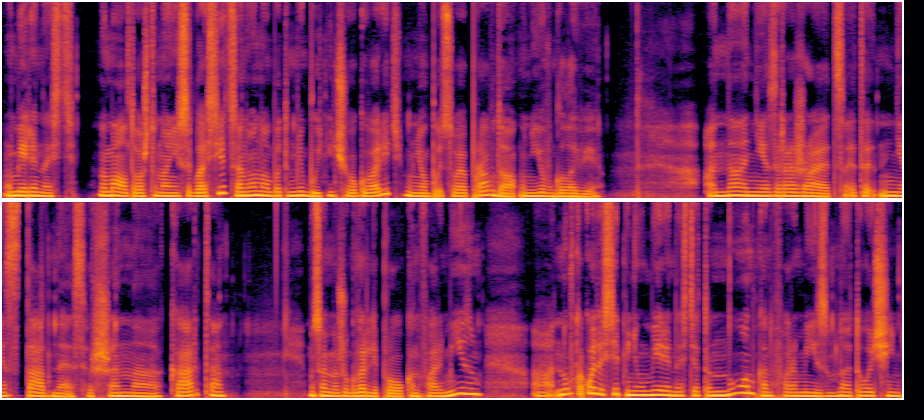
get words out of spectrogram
умеренность. Но мало того, что она не согласится, но она об этом не будет ничего говорить, у нее будет своя правда у нее в голове. Она не заражается, это не стадная совершенно карта. Мы с вами уже говорили про конформизм. А, ну, в какой-то степени умеренность — это нон-конформизм, но это очень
